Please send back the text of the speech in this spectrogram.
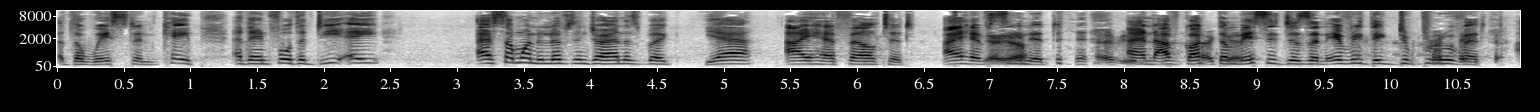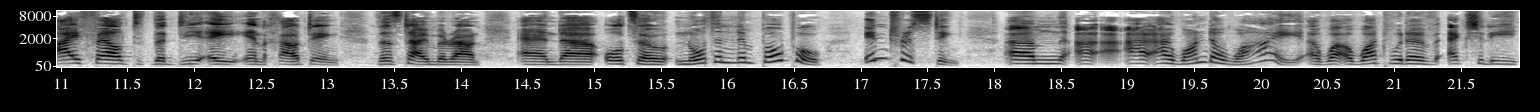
the Western Cape? And then for the DA, as someone who lives in Johannesburg, yeah, I have felt it. I have Yeah, seen yeah. it. Have and I've got the messages and everything to prove it. I felt the DA in Gauteng this time around. And uh, also Northern Limpopo. Interesting. Um, I, I, wonder why. Uh, what would have actually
